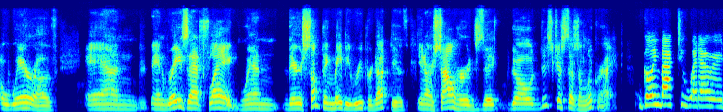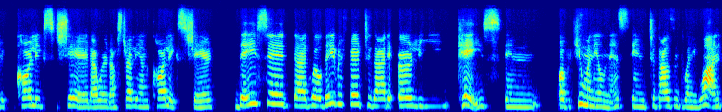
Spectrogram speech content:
aware of and and raise that flag when there's something maybe reproductive in our sow herds that go this just doesn't look right going back to what our colleagues shared our australian colleagues shared they said that well they referred to that early case in of human illness in 2021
